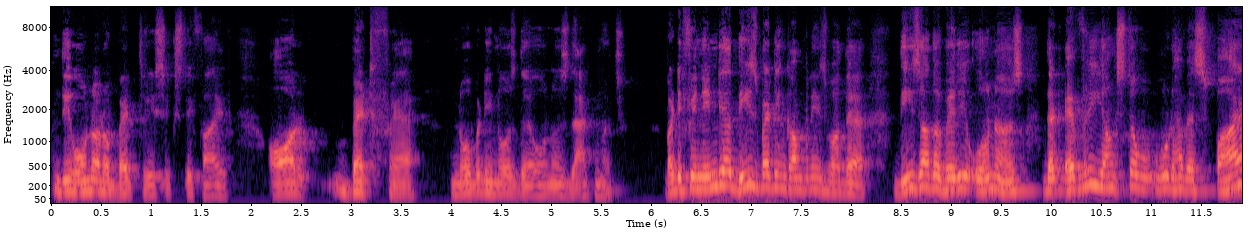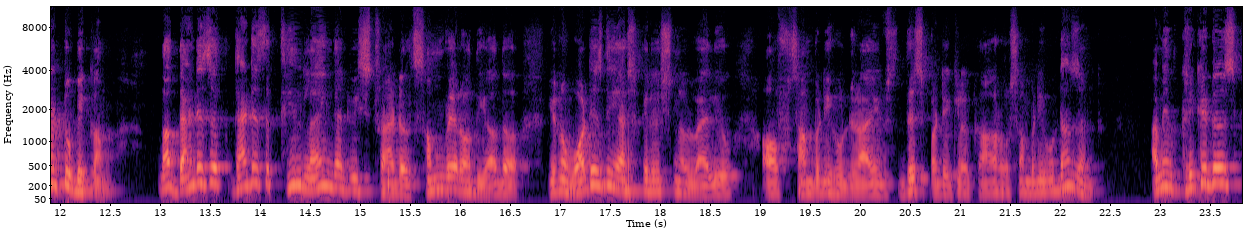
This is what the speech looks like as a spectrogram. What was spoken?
the owner of Bet365 or Betfair, nobody knows their owners that much. But if in India these betting companies were there, these are the very owners that every youngster would have aspired to become. Now that is a that is a thin line that we straddle somewhere or the other. You know what is the aspirational value of somebody who drives this particular car or somebody who doesn't? I mean, cricketers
